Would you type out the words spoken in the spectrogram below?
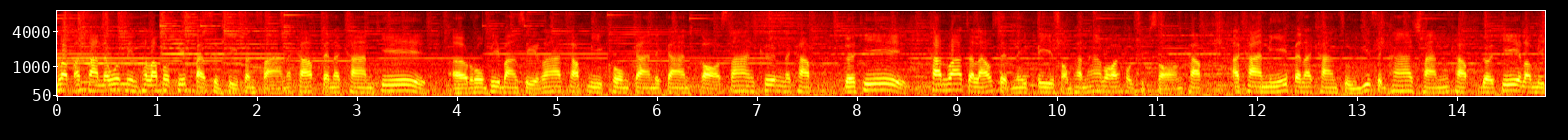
ำหรับอาคารนวมินทรบพิษ84พรรษานะครับ เป็นอาคารที่โรงพยาบาลศรีราชครับ มีโครงการในการก่อสร้างขึ้นนะครับ โดยที่คาดว่าจะแล้วเสร็จในปี 2562 ครับ อาคารนี้เป็นอาคารสูง 25 ชั้นครับ โดยที่เรามี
